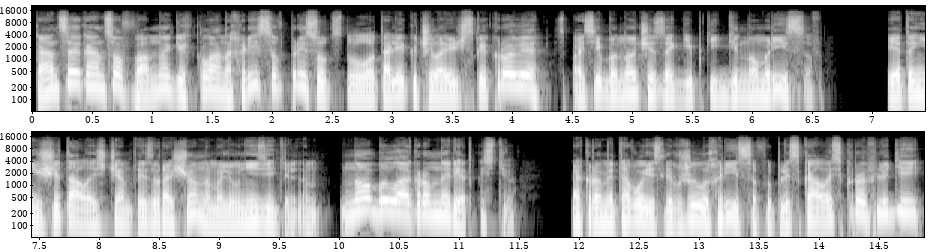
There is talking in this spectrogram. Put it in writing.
в конце концов, во многих кланах рисов присутствовала талика человеческой крови, спасибо ночи за гибкий геном рисов. И это не считалось чем-то извращенным или унизительным, но было огромной редкостью. А кроме того, если в жилах рисов и плескалась кровь людей,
